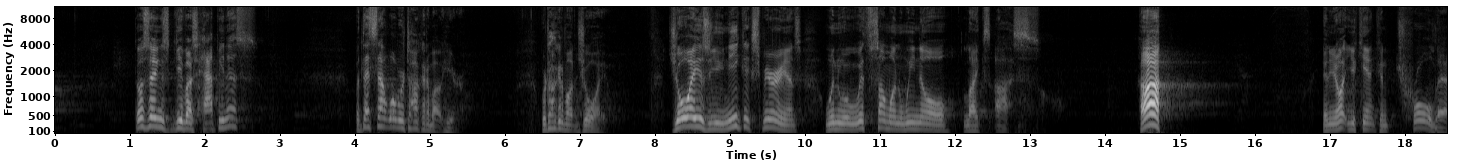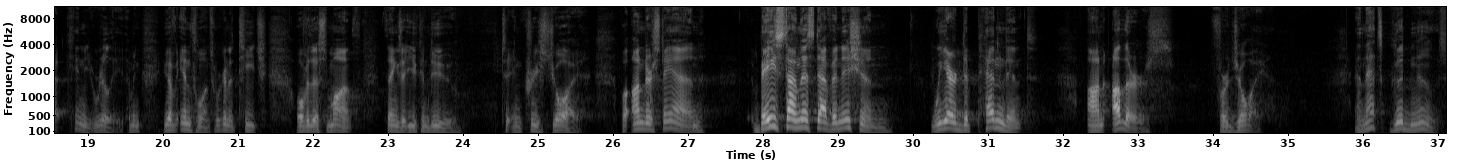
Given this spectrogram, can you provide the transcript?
Those things give us happiness. But that's not what we're talking about here. We're talking about joy. Joy is a unique experience when we're with someone we know likes us. Huh? And you know what? You can't control that, can you, really? I mean, you have influence. We're going to teach over this month things that you can do to increase joy. But understand based on this definition, we are dependent on others for joy. And that's good news.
